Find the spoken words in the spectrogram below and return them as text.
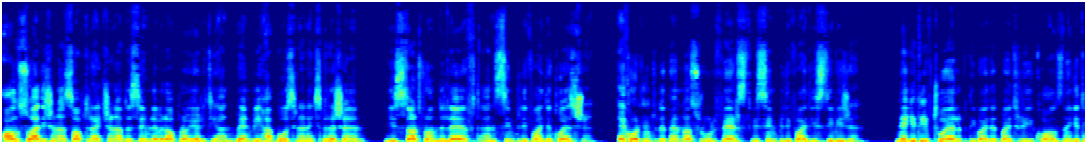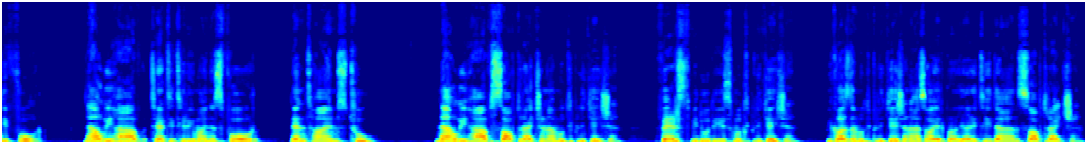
Also, addition and subtraction have the same level of priority, and when we have both in an expression, we start from the left and simplify the question. According to the PEMDAS rule, first we simplify this division. Negative 12 divided by 3 equals negative 4. Now we have 33 minus 4 then times 2. Now we have subtraction and multiplication. First we do this multiplication because the multiplication has higher priority than subtraction.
